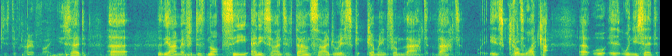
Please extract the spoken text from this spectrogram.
Just to clarify, you said uh, that the IMF does not see any signs of downside risk coming from that. That is from what? Uh, when you said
